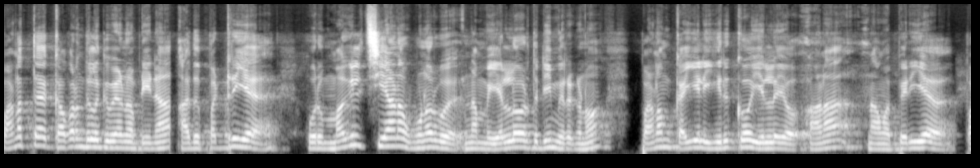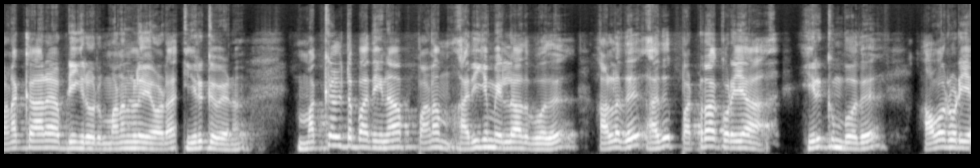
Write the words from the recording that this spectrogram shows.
பணத்தை கவர்ந்தலுக்கு வேணும் அப்படின்னா அது பற்றிய ஒரு மகிழ்ச்சியான உணர்வு நம்ம எல்லோருத்திட்டையும் இருக்கணும். பணம் கையில் இருக்கோ இல்லையோ ஆனால் நாம் பெரிய பணக்கார அப்படிங்கிற ஒரு மனநிலையோட இருக்க வேணும். மக்கள்கிட்ட பார்த்தீங்கன்னா பணம் அதிகம் இல்லாத போது அல்லது அது பற்றாக்குறையாக இருக்கும்போது அவருடைய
